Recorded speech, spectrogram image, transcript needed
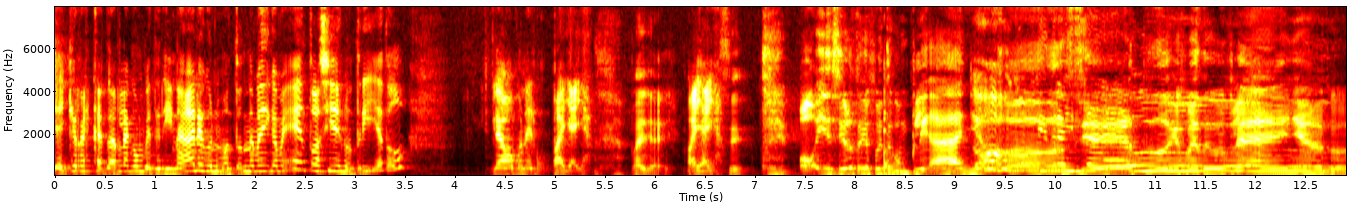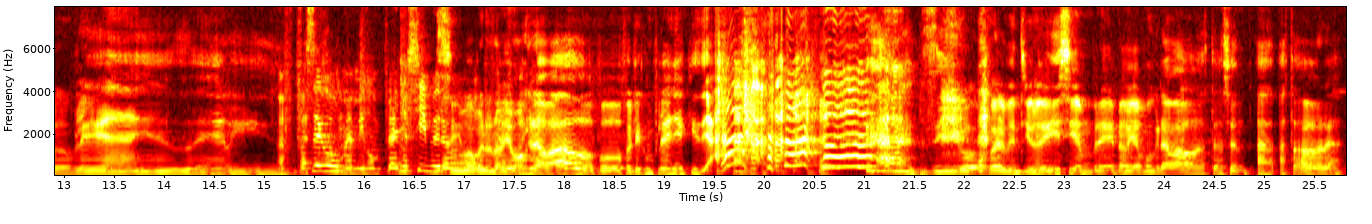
y hay que rescatarla con veterinario, con un montón de medicamentos, así desnutrida, todo, le vamos a poner payaya, Payaya. payaya. Sí. Oye, es cierto que fue tu cumpleaños. Oh, cumplí 30. cierto que fue tu cumpleaños. Cumpleaños feliz. Pasé como mi cumpleaños, sí, pero... sí, pero no fue- habíamos grabado. po. Feliz cumpleaños. sí, po, fue el 21 de diciembre. No habíamos grabado hasta, hasta ahora.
